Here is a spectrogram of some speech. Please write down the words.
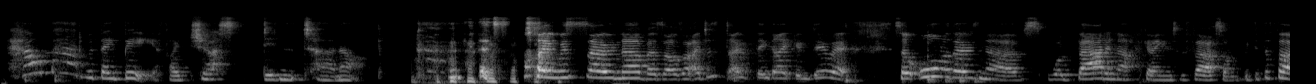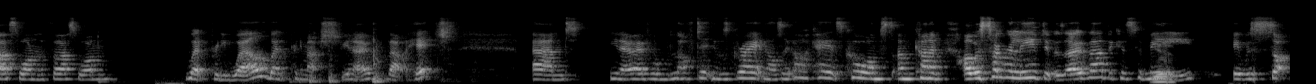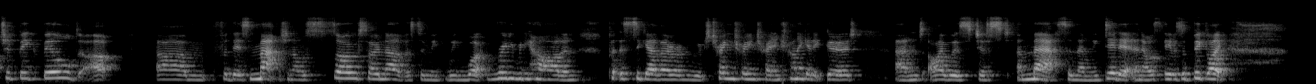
how mad would they be if i just didn't turn up? I was so nervous. I was like i just don't think i can do it. So all of those nerves were bad enough going into the first one. We did the first one the first one went pretty well went pretty much you know without a hitch. And you know everyone loved it and it was great. And i was like oh, okay it's cool. I'm, I'm kind of i was so relieved it was over because for me it was such a big build up um, for this match. And i was so so nervous. And we, we worked really really hard and put this together and we were training training training trying to get it good. And i was just a mess. And then we did it. And it was it was a big like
